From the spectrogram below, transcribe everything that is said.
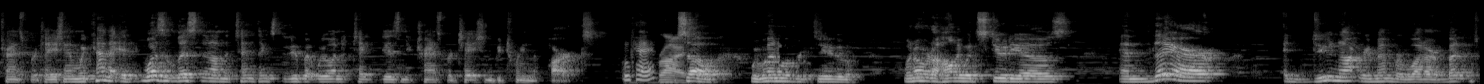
transportation, and we kind of it wasn't listed on the ten things to do, but we wanted to take Disney transportation between the parks. Okay. Right. So we went over to went over to Hollywood Studios, and there I do not remember what our but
